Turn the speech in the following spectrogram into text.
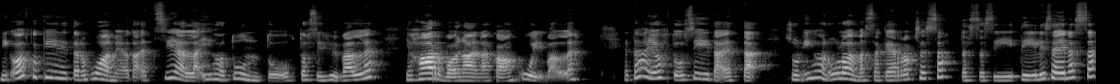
niin ootko kiinnittänyt huomiota, että siellä iho tuntuu tosi hyvälle ja harvoin ainakaan kuivalle? Ja tämä johtuu siitä, että sun ihon uloimmassa kerroksessa, tässä tiiliseinässä,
